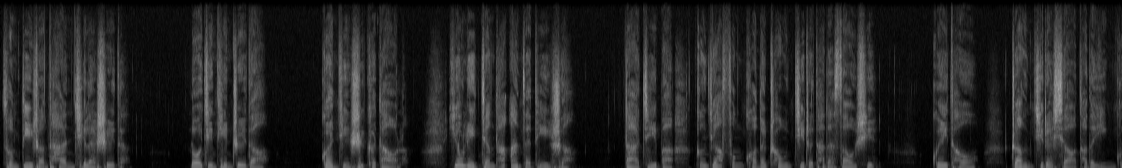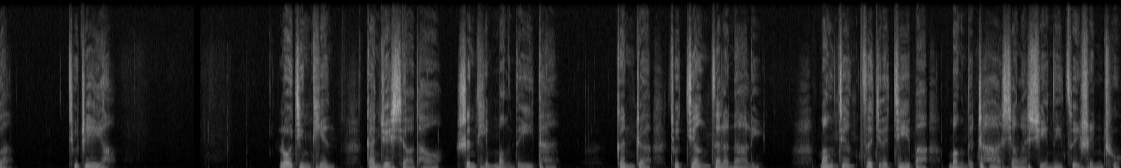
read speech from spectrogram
从地上弹起来似的。罗惊天知道。关键时刻到了，用力将他按在地上，大鸡巴更加疯狂地冲击着他的骚穴，龟头撞击着小桃的银冠。就这样，罗今天感觉小桃身体猛地一弹，跟着就僵在了那里，忙将自己的鸡巴猛地插向了穴内最深处，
